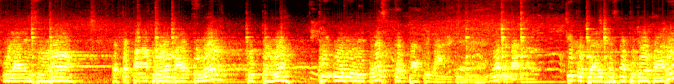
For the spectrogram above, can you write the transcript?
Bulane suro tetep pangapura balik dulur budaya diuri-uri terus dadi langgeng. Ngono nak. Iki kebali tresna budaya baru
